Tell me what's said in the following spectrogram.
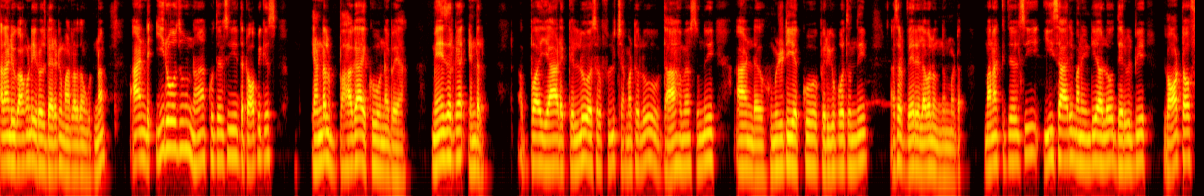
అలాంటివి కాకుండా ఈరోజు డైరెక్ట్గా మాట్లాడదాం అనుకుంటున్నా. అండ్ ఈరోజు నాకు తెలిసి ద టాపిక్ ఇస్ ఎండలు బాగా ఎక్కువ ఉన్నాయి భయ మేజర్గా ఎండలు. అబ్బా యాడకెళ్ళు అసలు ఫుల్ చెమటలు దాహం వేస్తుంది అండ్ హ్యూమిడిటీ ఎక్కువ పెరిగిపోతుంది. అసలు వేరే లెవెల్ ఉందన్నమాట. మనకు తెలిసి ఈసారి మన ఇండియాలో there will be lot of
